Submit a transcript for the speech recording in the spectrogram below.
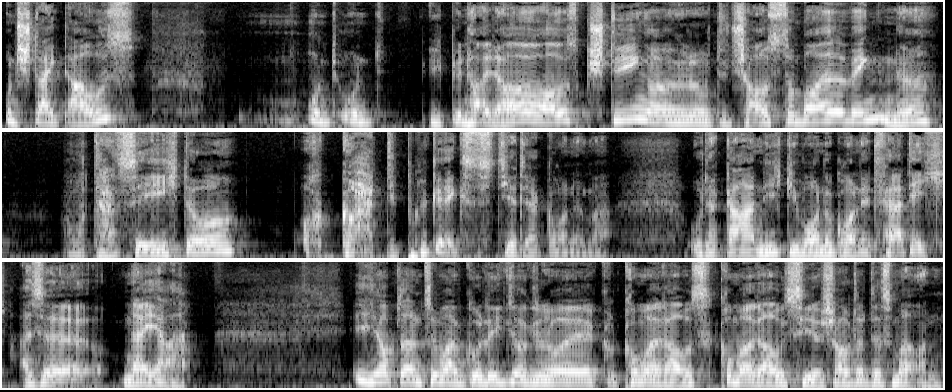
Und steigt aus. Und, und ich bin halt auch ausgestiegen, also, du schaust da mal ein wenig, ne? Und dann sehe ich da, oh Gott, die Brücke existiert ja gar nicht mehr oder gar nicht, die waren noch gar nicht fertig. Also, naja. Ich habe dann zu meinem Kollegen gesagt, komm mal raus, komm mal raus hier, schaut dir das mal an.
